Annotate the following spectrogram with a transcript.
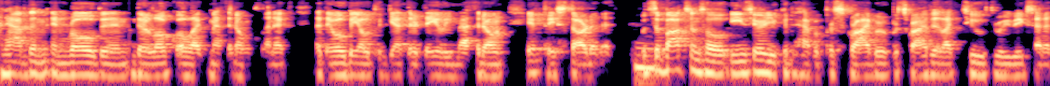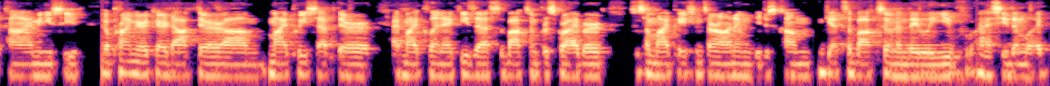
and have them enrolled in their local like methadone clinic that they will be able to get their daily methadone if they started it. Mm-hmm. With Suboxone, it's a little easier. You could have a prescriber who prescribes it like two, three weeks at a time, and you see a primary care doctor, um, my preceptor at my clinic. He's a Suboxone prescriber, so some of my patients are on him. They just come get Suboxone and they leave. I see them like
